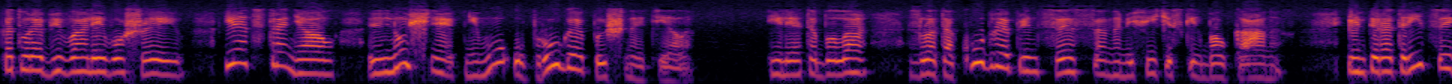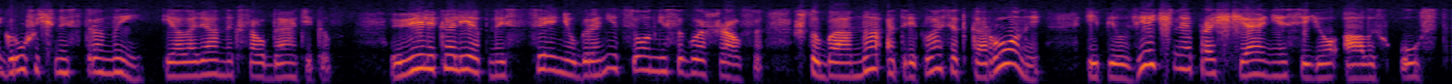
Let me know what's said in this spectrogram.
которые обвивали его шею, и отстранял льнущее к нему упругое пышное тело. Или это была златокудрая принцесса на мифических Балканах, императрица игрушечной страны и оловянных солдатиков. В великолепной сцене у границы он не соглашался, чтобы она отреклась от короны и пил вечное прощание с ее алых уст.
